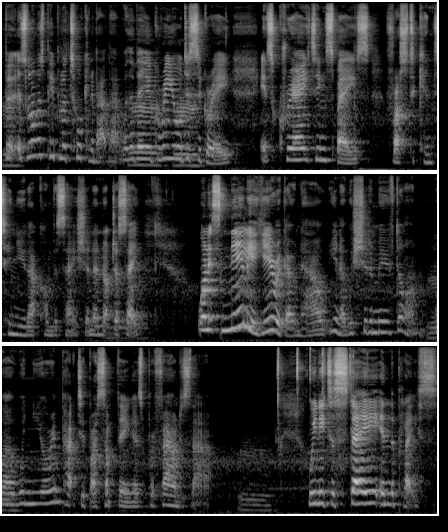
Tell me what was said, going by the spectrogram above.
but mm. as long as people are talking about that, whether they agree or disagree, it's creating space for us to continue that conversation and not just say, well, it's nearly a year ago now. You know, we should have moved on. Mm. Well, when you're impacted by something as profound as that, mm. we need to stay in the place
